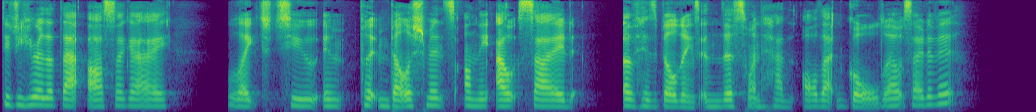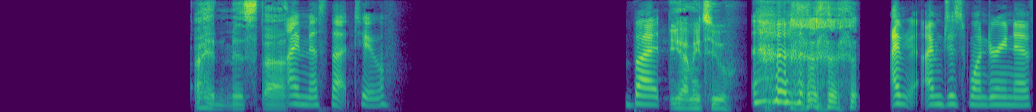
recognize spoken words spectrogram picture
Did you hear that that Asa guy liked to em- put embellishments on the outside of his buildings, and this one had all that gold outside of it? I had missed that. I missed that too. But Yeah, me too. I'm I'm just wondering if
